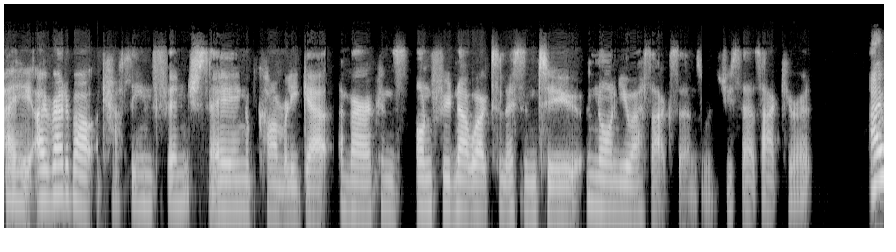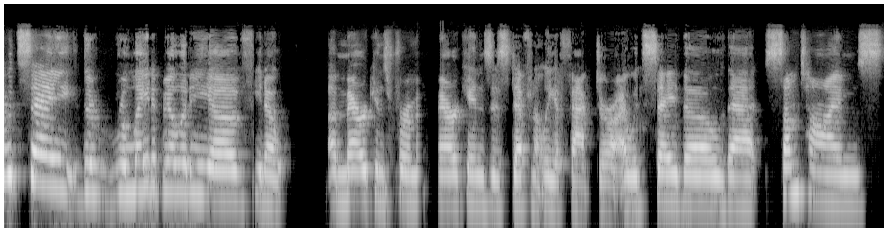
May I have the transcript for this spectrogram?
I, I read about Kathleen Finch saying I can't really get Americans on Food Network to listen to non US accents. Would you say that's accurate? I would say the relatability of, you know, Americans for Americans is definitely a factor. I would say, though, that sometimes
